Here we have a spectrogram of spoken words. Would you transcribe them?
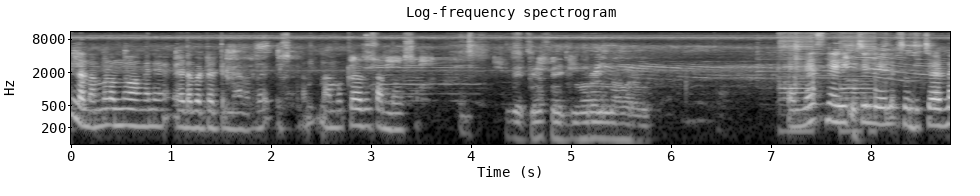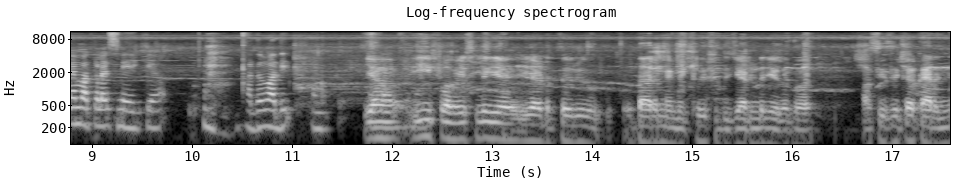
ഇല്ല നമ്മളൊന്നും അങ്ങനെ ഇടപെട്ടിട്ടില്ല. അവരുടെ ഇഷ്ടം. നമുക്കത് സന്തോഷം. എന്നെ സ്നേഹിച്ചില്ലേലും സുധിച്ചേട്ടനെ മക്കളെ സ്നേഹിക്കുക. അത് മതി നമുക്ക്. ഈ ഫ്ലവേഴ്സിൽ ഈ അടുത്തൊരു താരം മെമിക്രി ശ്രദ്ധിച്ചേട്ടന്റെ ചെയ്തപ്പോൾ അസീസിക്ക കരഞ്ഞ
